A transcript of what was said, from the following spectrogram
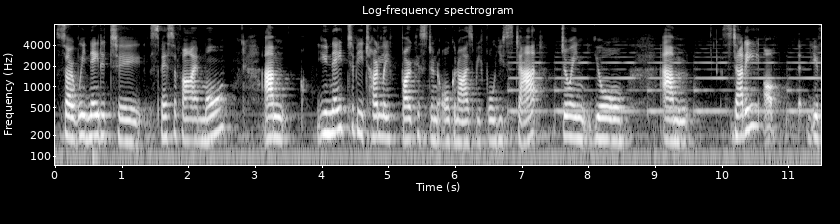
So we needed to specify more. Um, you need to be totally focused and organised before you start doing your um, study of your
